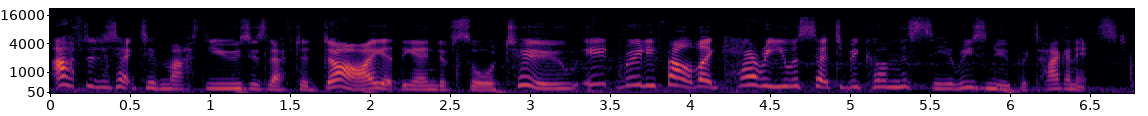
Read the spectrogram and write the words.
After Detective Matthews is left to die at the end of Saw 2, it really felt like Kerry was set to become the series' new protagonist,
